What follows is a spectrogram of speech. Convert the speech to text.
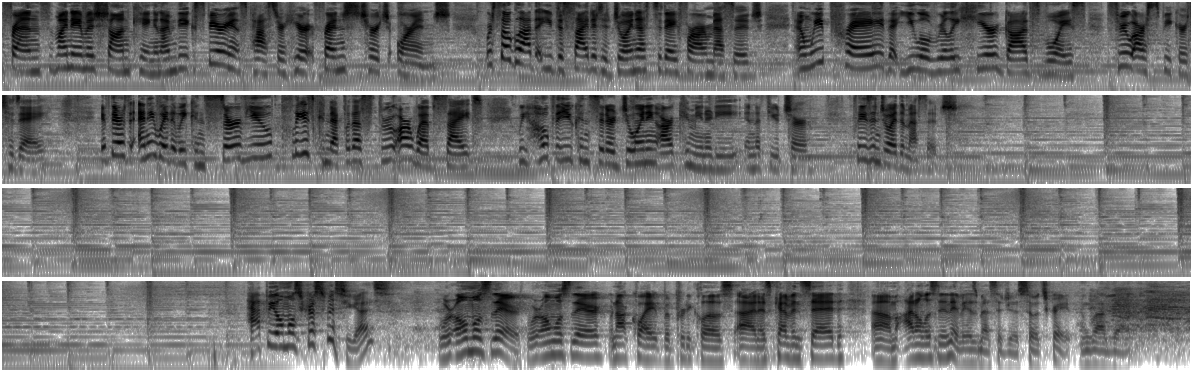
Friends, my name is Sean King, and I'm the experienced pastor here at Friends Church Orange. We're so glad that you've decided to join us today for our message, and we pray that you will really hear God's voice through our speaker today. If there's any way that we can serve you, please connect with us through our website. We hope that you consider joining our community in the future. Please enjoy the message. Happy almost Christmas, you guys. We're almost there. We're almost there. We're not quite, but pretty close. Uh, and as Kevin said, um, I don't listen to any of his messages, so it's great. I'm glad that.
